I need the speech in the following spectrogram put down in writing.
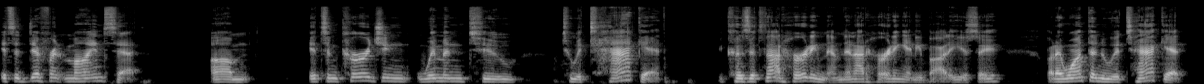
it's a different mindset. Um, it's encouraging women to to attack it because it's not hurting them. They're not hurting anybody you see? But i want them to attack it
